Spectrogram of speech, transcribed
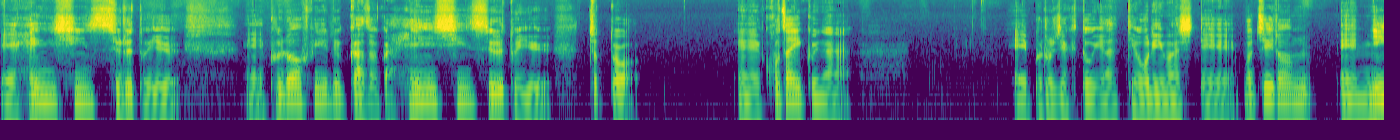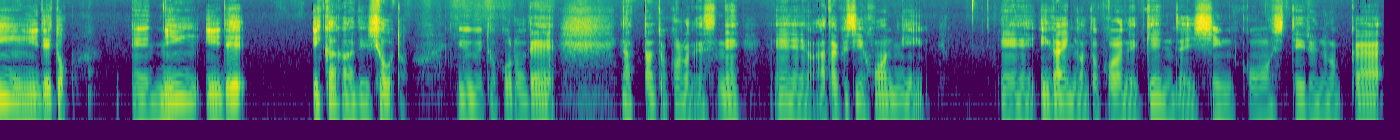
え変身するというえプロフィール画像が変身するというちょっと、え小細工な、えプロジェクトをやっておりましてもちろん、え任意でと、え任意でいかがでしょうというところで、やったところですね、えー、私本人、えー、以外のところで現在進行しているのが、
